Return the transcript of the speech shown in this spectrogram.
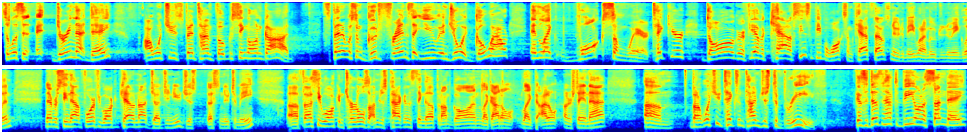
So listen, eh, during that day, I want you to spend time focusing on God. Spend it with some good friends that you enjoy. Go out and like walk somewhere. Take your dog, or if you have a cat. I've seen some people walk some cats. That was new to me when I moved to New England. Never seen that before. If you walk a cat, I'm not judging you. Just that's new to me. Uh, if I see walking turtles, I'm just packing this thing up and I'm gone. Like I don't like I don't understand that. Um, but I want you to take some time just to breathe because it doesn't have to be on a Sunday.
